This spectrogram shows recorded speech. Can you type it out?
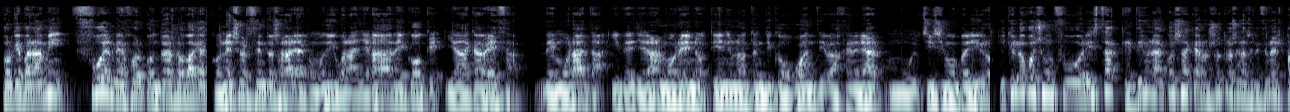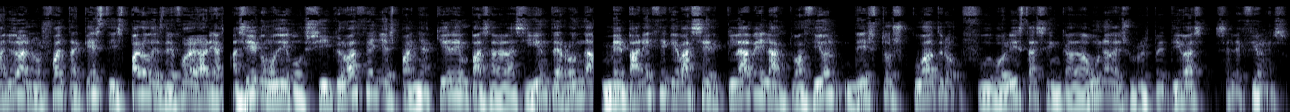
Porque para mí fue el mejor contra Eslovaquia con esos centros al área, como digo, a la llegada de Coque y a la cabeza de Morata y de Gerard Moreno tiene un auténtico guante y va a generar muchísimo peligro. Y que luego es un futbolista que tiene una cosa que a nosotros en la selección española nos falta, que es disparo desde fuera del área. Así que como digo, si Croacia y España quieren pasar a la siguiente ronda, me parece que va a ser clave la actuación de estos cuatro futbolistas en cada una de sus respectivas selecciones.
